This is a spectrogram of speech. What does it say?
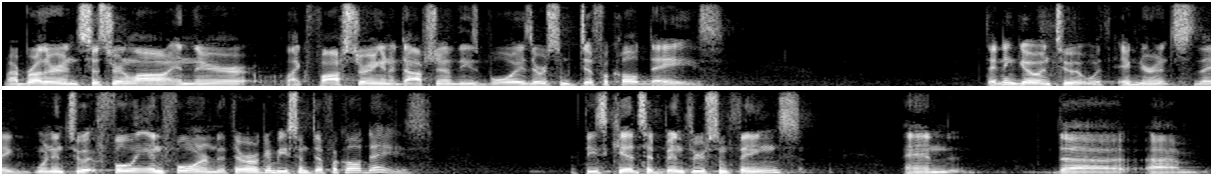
my brother and sister-in-law in their like fostering and adoption of these boys there were some difficult days they didn't go into it with ignorance they went into it fully informed that there were going to be some difficult days if these kids had been through some things and the um,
